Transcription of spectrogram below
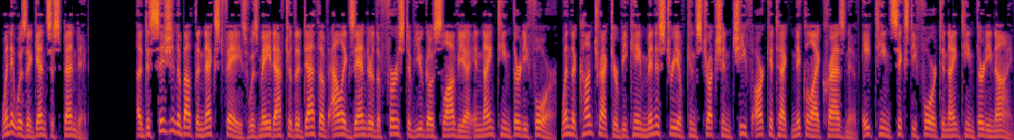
when it was again suspended. A decision about the next phase was made after the death of Alexander I of Yugoslavia in 1934, when the contractor became Ministry of Construction chief architect Nikolai Krasnov (1864–1939).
